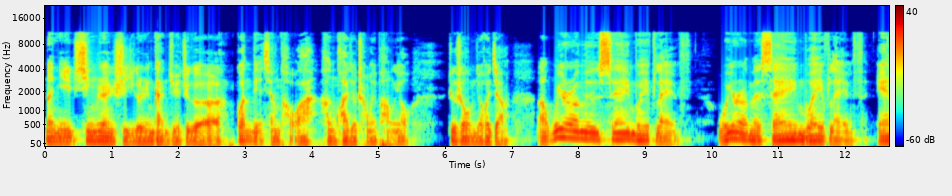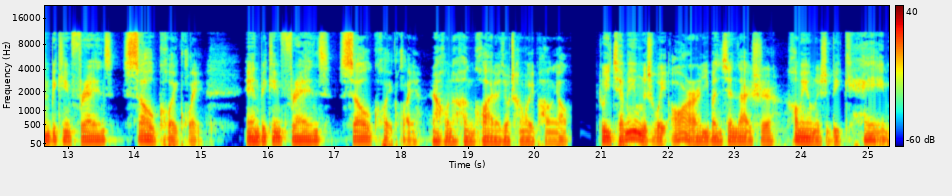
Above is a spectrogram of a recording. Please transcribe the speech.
那你新认识一个人，感觉这个观点相投啊，很快就成为朋友。这个时候我们就会讲啊，We are on the same wavelength. We are on the same wavelength and became friends so quickly. And became friends so quickly. 然后呢，很快的就成为朋友。注意前面用的是 we are，一般现在时，后面用的是 became，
